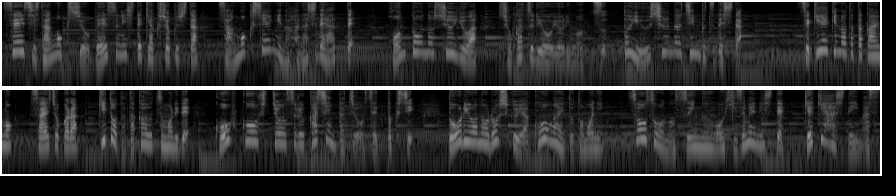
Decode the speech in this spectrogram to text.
聖史三国志をベースにして脚色した三国志演義の話であって本当の周囲は諸葛亮よりもずっと優秀な人物でした。石壁の戦いも最初から義と戦うつもりで降伏を主張する家臣たちを説得し同僚のロシクや郊外と共に曹操の水軍をひぜめにして撃破しています。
